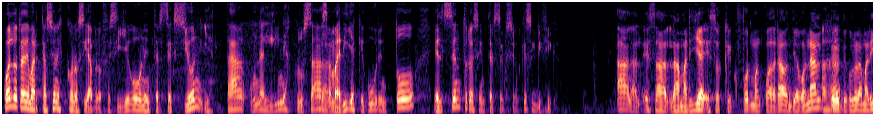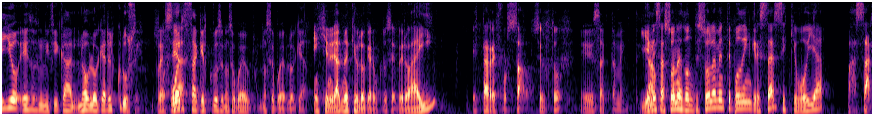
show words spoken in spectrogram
¿cuál otra demarcación es conocida, profe? Si llego a una intersección y está unas líneas cruzadas Claro. amarillas que cubren todo el centro de esa intersección, ¿qué significa? Ah, la, esa, la amarilla, esos que forman cuadrado en diagonal de, de color amarillo, eso significa no bloquear el cruce. Refuerza que el cruce no se puede, no se puede bloquear. En general no hay que bloquear un cruce, pero ahí está reforzado, ¿cierto? Exactamente. Y Ya. en esa zona es donde solamente puedo ingresar si es que voy a pasar.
